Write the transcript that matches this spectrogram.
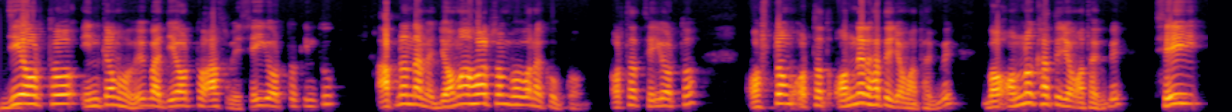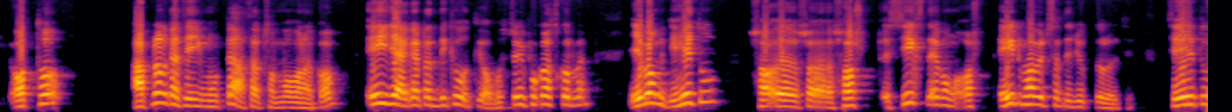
যে অর্থ ইনকাম হবে বা যে অর্থ আসবে, সেই অর্থ কিন্তু আপনার নামে জমা হওয়ার সম্ভাবনা খুব কম। অর্থাৎ সেই অর্থ অষ্টম, অর্থাৎ অন্যের হাতে জমা থাকবে বা অন্য খাতে জমা থাকবে, সেই অর্থ আপনার কাছে এই মুহূর্তে আসার সম্ভাবনা কম। এই জায়গাটার দিকে অতি অবশ্যই ফোকাস করবেন এবং যেহেতু সিক্স এবং এইট ভাবের সাথে যুক্ত রয়েছে, সেহেতু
